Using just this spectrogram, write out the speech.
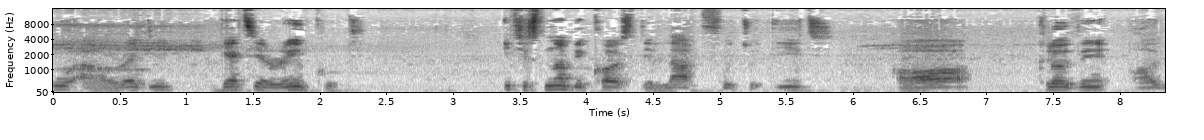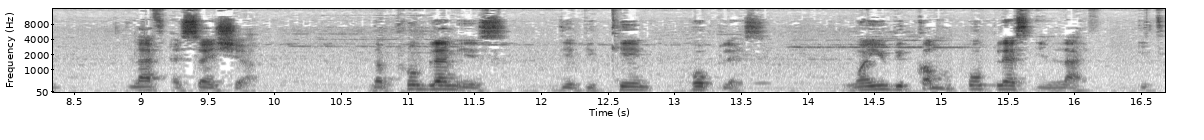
who are already getting wrinkled. It is not because they lack food to eat or clothing or life essential. The problem is they became hopeless. When you become hopeless in life, it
